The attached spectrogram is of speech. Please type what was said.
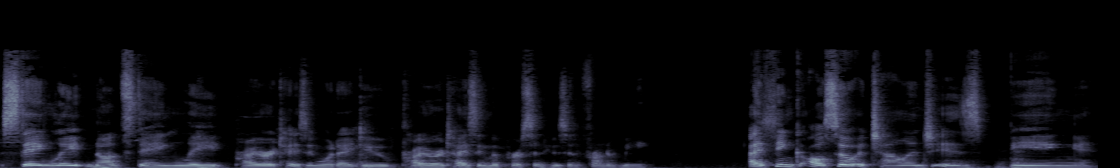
Staying late, not staying late, prioritizing what I do, prioritizing the person who's in front of me. I think also a challenge is being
